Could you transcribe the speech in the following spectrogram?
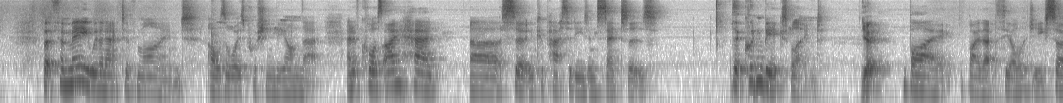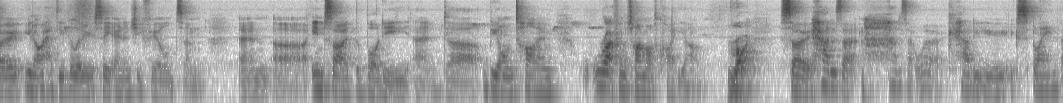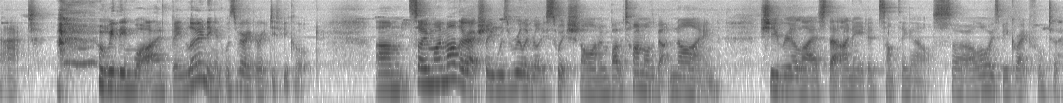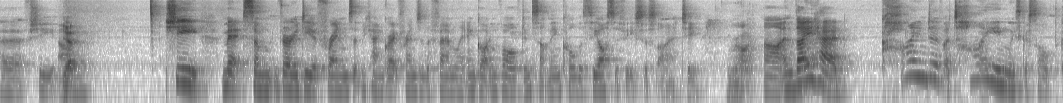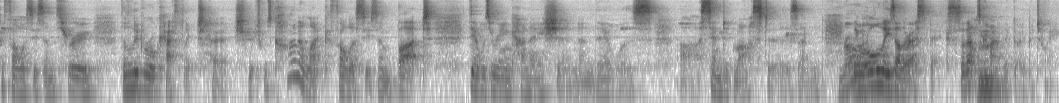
But for me, with an active mind, I was always pushing beyond that. And of course, I had uh, certain capacities and senses that couldn't be explained yeah. by by that theology. So you know, I had the ability to see energy fields and and uh, inside the body and uh, beyond time, right from the time I was quite young. Right. So how does that how does that work? How do you explain that within what I had been learning? And it was very very difficult. Um, so my mother actually was really really switched on, and by the time I was about nine, she realised that I needed something else. So I'll always be grateful to her. She um, Yeah. She met some very dear friends that became great friends of the family and got involved in something called the Theosophy Society. Right. Uh, and they had kind of a tie in with Catholicism through the liberal Catholic Church, which was kind of like Catholicism, but there was reincarnation and there was uh, ascended masters and Right. there were all these other aspects. So that was Mm. kind of the go between.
